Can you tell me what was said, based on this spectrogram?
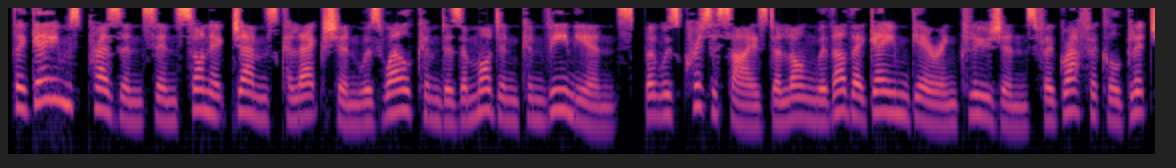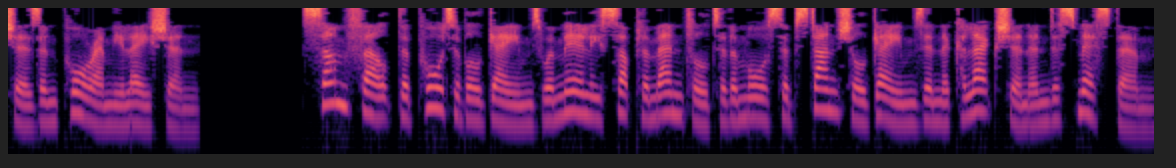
The game's presence in Sonic Gems collection was welcomed as a modern convenience, but was criticized along with other Game Gear inclusions for graphical glitches and poor emulation. Some felt the portable games were merely supplemental to the more substantial games in the collection and dismissed them.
